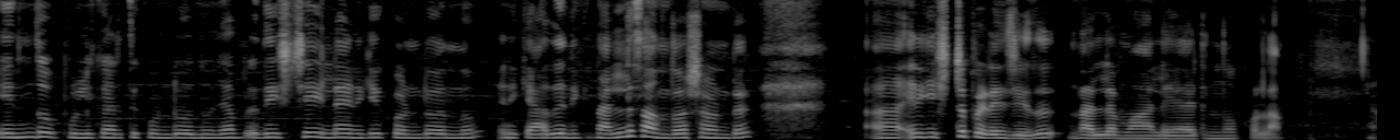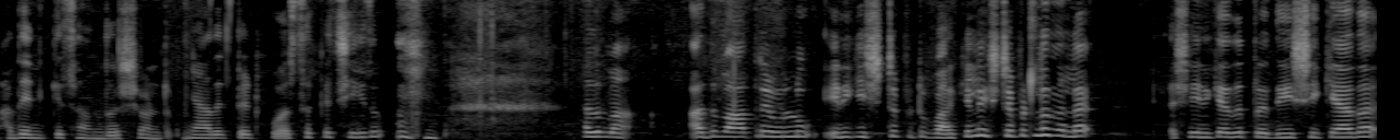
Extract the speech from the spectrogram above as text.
എന്തോ പുള്ളിക്കാരത്തി കൊണ്ടുവന്നു? ഞാൻ പ്രതീക്ഷിച്ചേയില്ല എനിക്ക് കൊണ്ടുവന്നു. എനിക്ക് അത് എനിക്ക് നല്ല സന്തോഷമുണ്ട്. എനിക്ക് ഇഷ്ടപ്പെടുകയും ചെയ്തു. നല്ല മാലയായിരുന്നു. കൊള്ളാം. അതെനിക്ക് സന്തോഷമുണ്ട്. ഞാൻ അതിട്ടൊരു പേഴ്സൊക്കെ ചെയ്തു. അത് അത് മാത്രമേ ഉള്ളൂ. എനിക്ക് ഇഷ്ടപ്പെട്ടു. ബാക്കിയെല്ലാം ഇഷ്ടപ്പെട്ടില്ലെന്നല്ല. പക്ഷേ എനിക്കത് പ്രതീക്ഷിക്കാതെ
